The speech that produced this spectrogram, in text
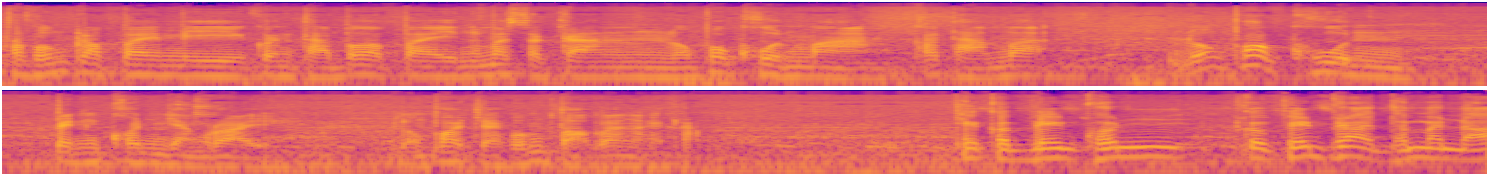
ถ้าผมกลับไปมีคนถามว่าไปนมัสการหลวงพ่อคูณมาเขาถามว่าหลวงพ่อคูณเป็นคนอย่างไร หลวงพ่อใจผมตอบว่าไงครับแต่ก็เป็นคนก็เป็นพระธรรมดา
